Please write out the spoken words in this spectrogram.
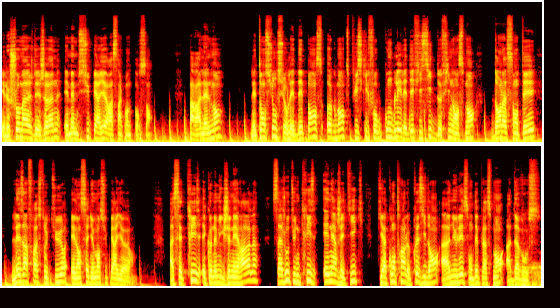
et le chômage des jeunes est même supérieur à 50%. Parallèlement, les tensions sur les dépenses augmentent puisqu'il faut combler les déficits de financement dans la santé, les infrastructures et l'enseignement supérieur. À cette crise économique générale s'ajoute une crise énergétique qui a contraint le président à annuler son déplacement à Davos.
